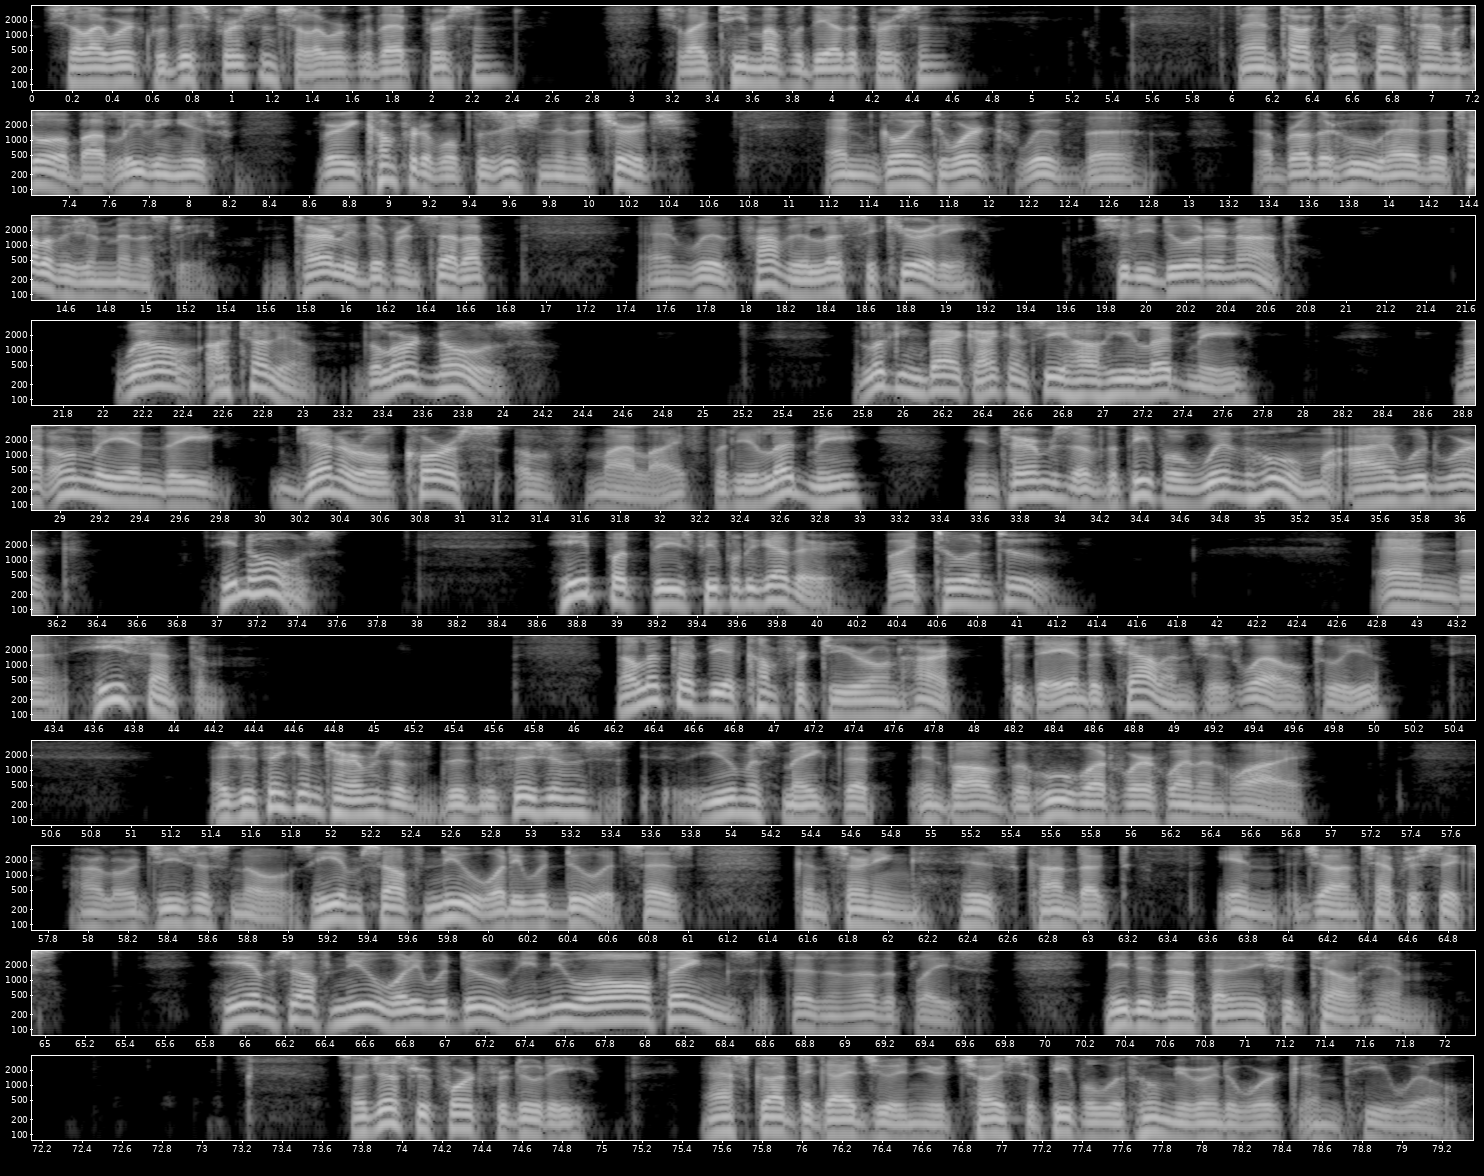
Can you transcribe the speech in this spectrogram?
Shall I work with this person? Shall I work with that person? Shall I team up with the other person? Man talked to me some time ago about leaving his very comfortable position in a church and going to work with uh, a brother who had a television ministry. Entirely different setup and with probably less security. Should he do it or not? Well, I tell you, the Lord knows. looking back, I can see how He led me, not only in the general course of my life, but He led me in terms of the people with whom I would work. He knows. He put these people together by two and two. And uh, He sent them. Now let that be a comfort to your own heart today and a challenge as well to you. As you think in terms of the decisions you must make that involve the who, what, where, when, and why, our Lord Jesus knows. He himself knew what he would do, it says concerning his conduct in John chapter 6. He himself knew what he would do. He knew all things, it says in another place. Needed not that any should tell him. So just report for duty. Ask God to guide you in your choice of people with whom you're going to work, and He will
